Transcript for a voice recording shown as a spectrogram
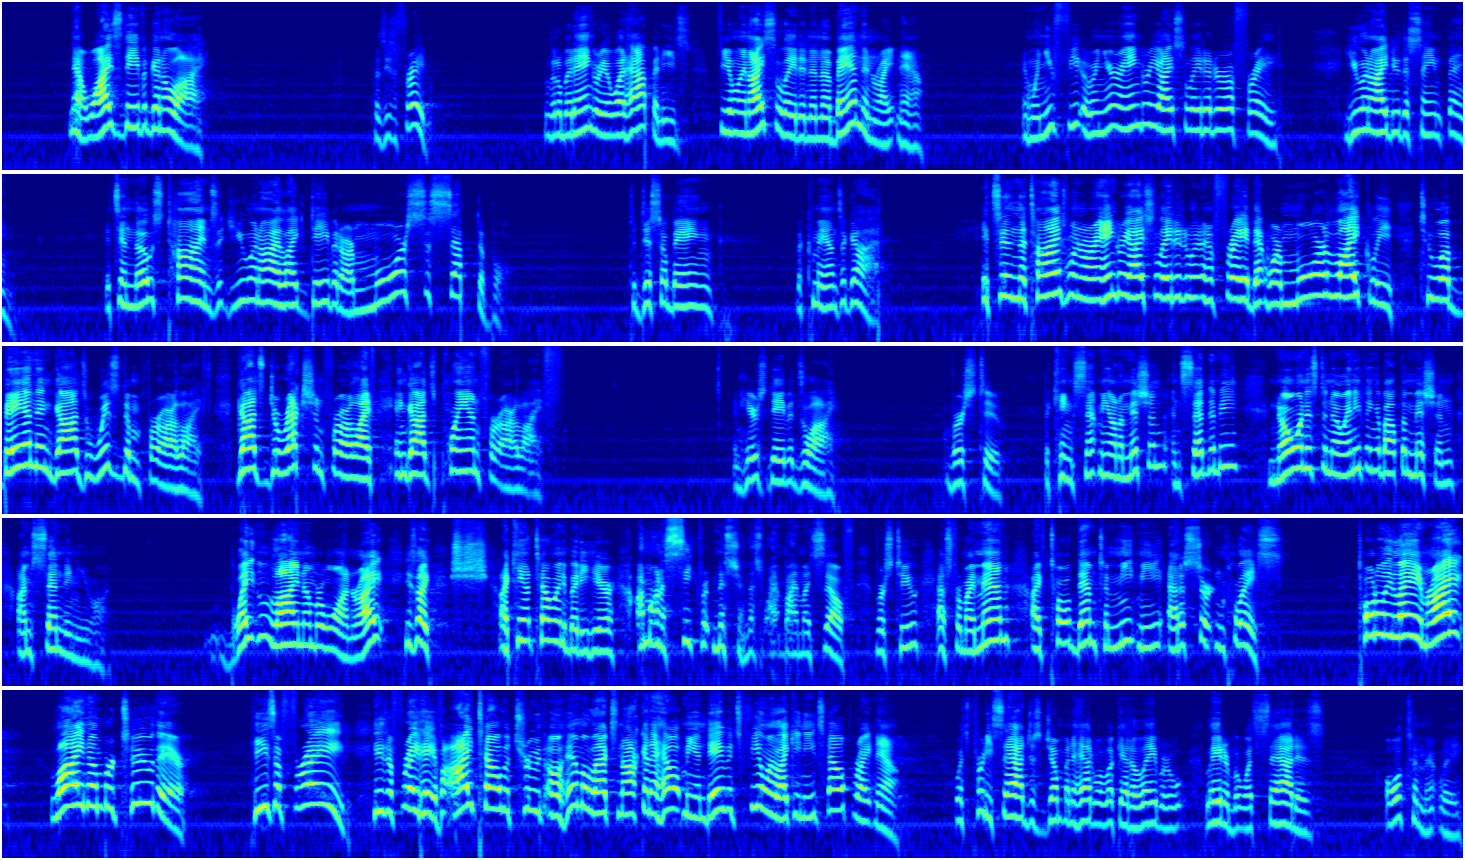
Now, why is David going to lie? Because he's afraid. A little bit angry at what happened. He's feeling isolated and abandoned right now. And when, you feel, when you're angry, isolated, or afraid, you and I do the same thing. It's in those times that you and I, like David, are more susceptible to disobeying the commands of God. It's in the times when we're angry, isolated, and afraid that we're more likely to abandon God's wisdom for our life, God's direction for our life, and God's plan for our life. And here's David's lie. Verse 2 The king sent me on a mission and said to me, No one is to know anything about the mission I'm sending you on. Blatant lie number one, right? He's like, Shh, I can't tell anybody here. I'm on a secret mission. That's why I'm by myself. Verse 2 As for my men, I've told them to meet me at a certain place. Totally lame, right? Lie number two there. He's afraid. He's afraid, hey, if I tell the truth, Ahimelech's not going to help me. And David's feeling like he needs help right now. What's pretty sad, just jumping ahead, we'll look at it later, later but what's sad is ultimately,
